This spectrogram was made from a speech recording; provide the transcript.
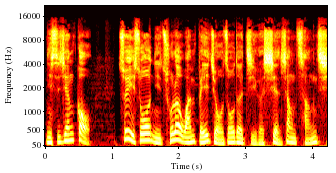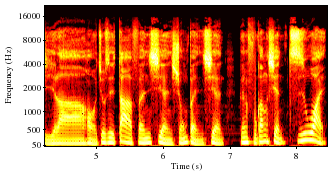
你时间够。所以说，你除了玩北九州的几个线，像长崎啦，吼，就是大分线、熊本线跟福冈线之外，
